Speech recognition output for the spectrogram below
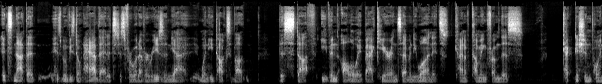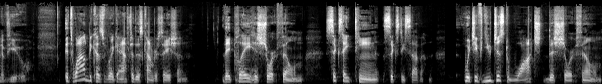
It's not that his movies don't have that. It's just for whatever reason. Yeah, when he talks about this stuff, even all the way back here in 71, it's kind of coming from this technician point of view it's wild because like after this conversation, they play his short film 61867, which if you just watched this short film,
